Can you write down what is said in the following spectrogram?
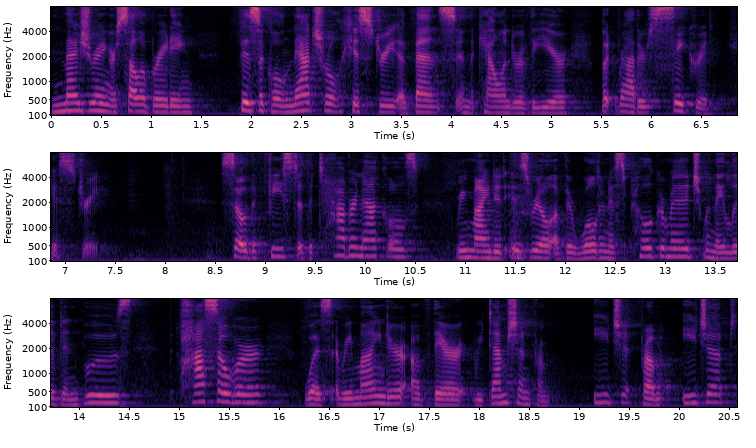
measuring or celebrating physical, natural history events in the calendar of the year, but rather sacred history. So the Feast of the Tabernacles reminded Israel of their wilderness pilgrimage when they lived in booths. The Passover was a reminder of their redemption from Egypt, from Egypt.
